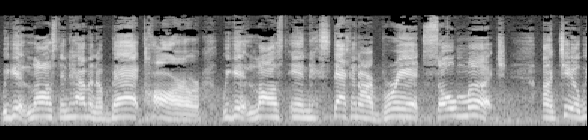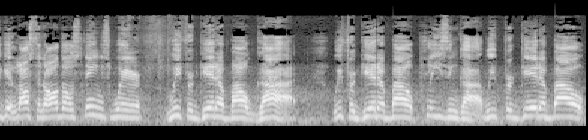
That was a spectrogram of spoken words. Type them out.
we get lost in having a bad car or we get lost in stacking our bread so much until we get lost in all those things where we forget about God. We forget about pleasing God. We forget about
